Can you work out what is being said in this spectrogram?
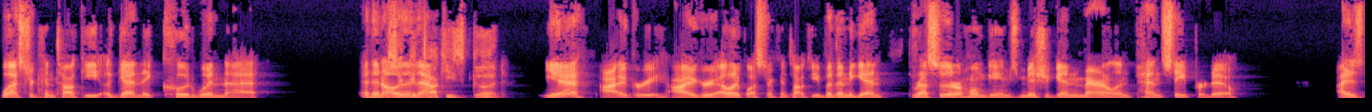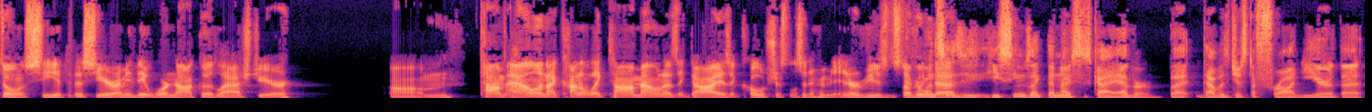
Western Kentucky, again, they could win that. And then other Western than that, Kentucky's good. yeah, I agree. I agree. I like Western Kentucky. But then again, the rest of their home games, Michigan, Maryland, Penn State, Purdue. I just don't see it this year. I mean, they were not good last year. Um, Tom Allen, I kind of like Tom Allen as a guy, as a coach, just listen to him in interviews and stuff Everyone like that. says he, he seems like the nicest guy ever, but that was just a fraud year. The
